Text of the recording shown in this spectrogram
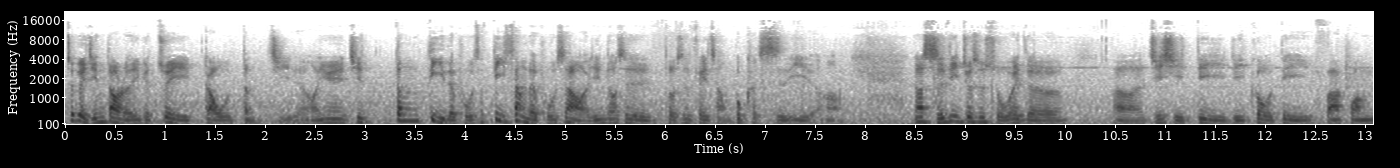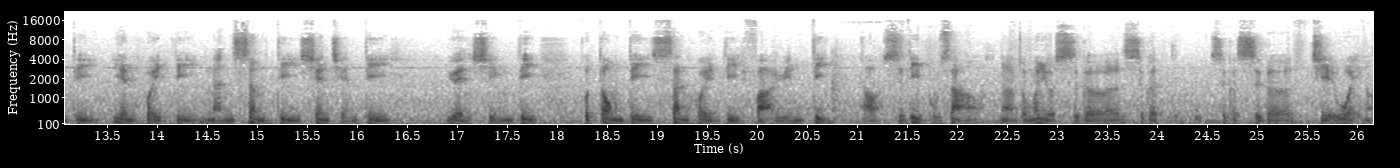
这个已经到了一个最高等级了哈，因为其登地的菩萨，地上的菩萨哦已经都是都是非常不可思议了哈。那十地就是所谓的呃极喜地、离垢地、发光地、宴会地、南胜地、现前地、远行地。不动地、善慧地、法云地，好，十地菩萨哦，那总共有十个、十个、十个、十个阶位哈。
